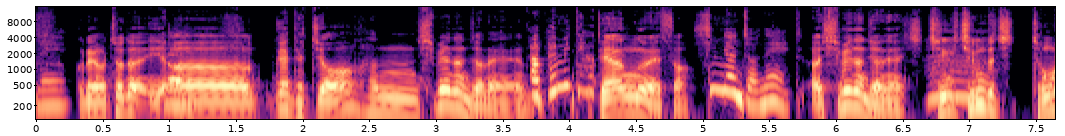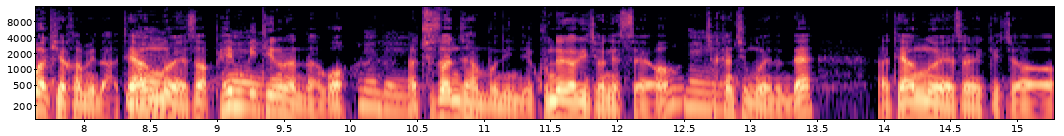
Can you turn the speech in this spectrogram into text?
네. 그래요. 저도 이- 어, 꽤 됐죠. 한 10여 년 전에 아 팬미팅 대학로에서 10년 전에. 아, 10여 년 전에 지, 지금도 지- 정말 기억합니다. 대학로에서 팬 네. 미팅을 한다고 네네. 아, 주선자 한 분이 이제 군대 가기 전이었어요. 네. 착한 친구였는데 아, 대학로에서 이렇게 저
